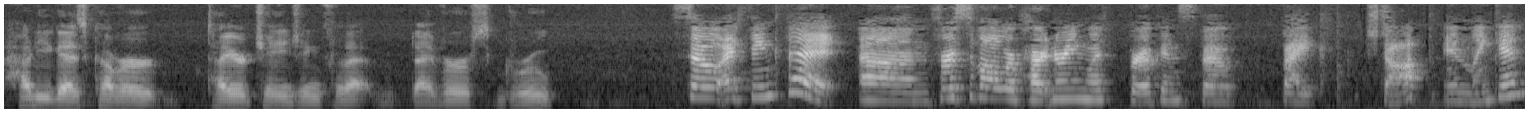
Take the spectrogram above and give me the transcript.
how do you guys cover tire changing for that diverse group? So I think that um, first of all, we're partnering with Broken Spoke Bike Shop in Lincoln,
